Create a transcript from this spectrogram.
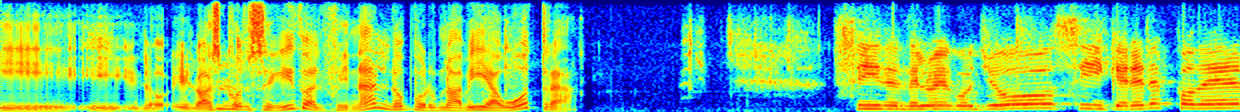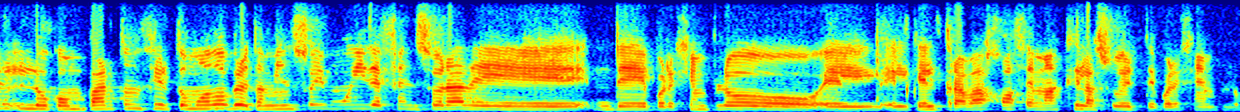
y, lo, has mm. conseguido al final, ¿no? Por una vía u otra. Sí, desde luego. Yo sí, querer es poder, lo comparto en cierto modo, pero también soy muy defensora de, por ejemplo, el, que el trabajo hace más que la suerte, por ejemplo.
